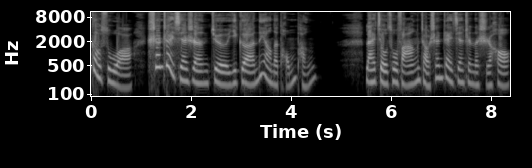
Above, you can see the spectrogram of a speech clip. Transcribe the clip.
告诉我，山寨先生就有一个那样的铜盆。来九醋坊找山寨先生的时候，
